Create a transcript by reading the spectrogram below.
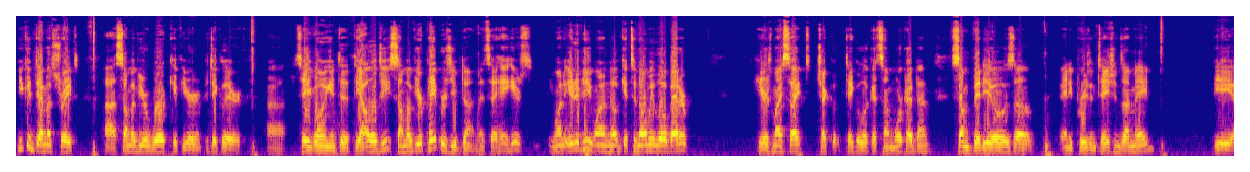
You could demonstrate uh, some of your work if you're in particular, uh, say you're going into theology, some of your papers you've done. And say, hey, here's, you want to interview, you want to know, get to know me a little better? Here's my site. Check, take a look at some work I've done, some videos of any presentations I've made. Be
